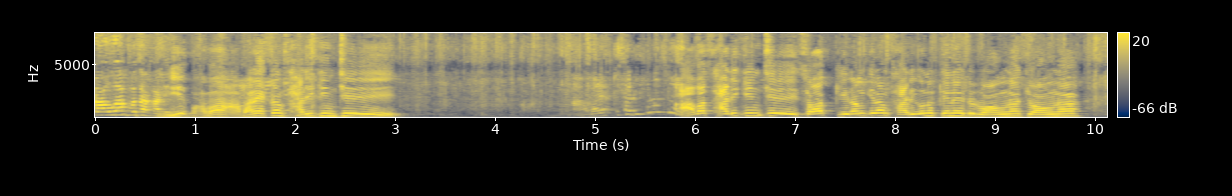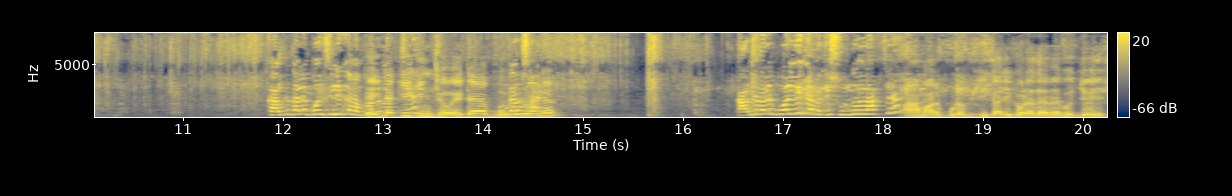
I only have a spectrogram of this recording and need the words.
রাউয়া কোথাকারে? ইয়ে বাবা আবার একটা শাড়ি কিনছে আবার একটা শাড়ি কিনেছে আবার শাড়ি কিনছে সব কিরম কিরম শাড়িগুলো কেনে একটু রং না চং না। কালকে তাহলে বলছিলি কেন এইটা কি কিনছো? এইটা ব্লু ওটাও রঙের? কালকে তাহলে বললি কেন যে সুন্দর লাগছে? আমার পুরো ভিখারি করে দেবে বুঝছিস?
